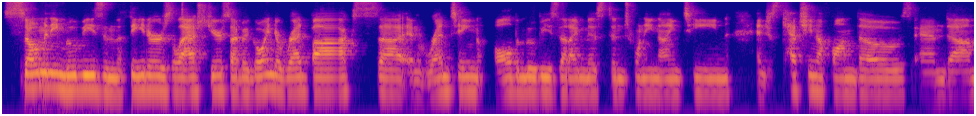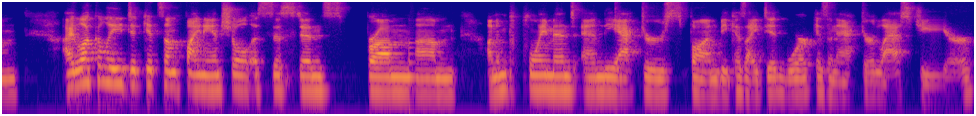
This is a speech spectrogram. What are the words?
so many movies in the theaters last year. So I've been going to Redbox uh, and renting all the movies that I missed in 2019 and just catching up on those. And um, I luckily did get some financial assistance from um, unemployment and the Actors Fund because I did work as an actor last year.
